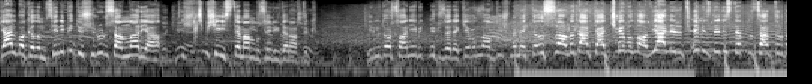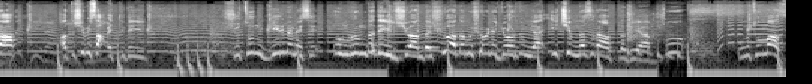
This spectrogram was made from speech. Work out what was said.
Gel bakalım seni bir düşürürsem var ya hiçbir şey istemem bu seriden artık. 24 saniye bitmek üzere. Kevin Love düşmemekte ısrarlı derken Kevin Love yerleri temizledi Staples Center'da. Atışım isabetli değil. Şutun girmemesi umurumda değil şu anda. Şu adamı şöyle gördüm ya. içim nasıl rahatladı ya. Bu unutulmaz.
